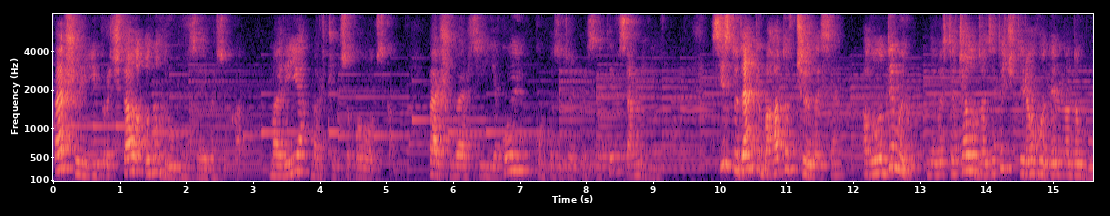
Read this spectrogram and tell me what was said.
Першою її прочитала одногрупниця Івасюка Марія Марчук Соколовська першу версію якої композитор присвятив саме їй. Всі студенти багато вчилися, а Володимиру не вистачало 24 годин на добу,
